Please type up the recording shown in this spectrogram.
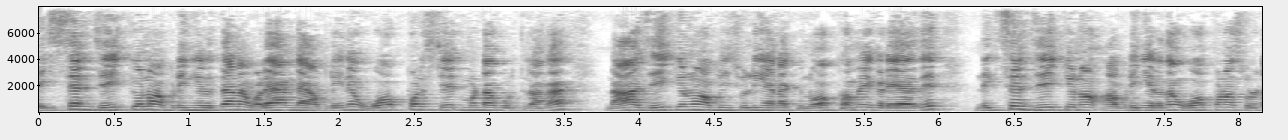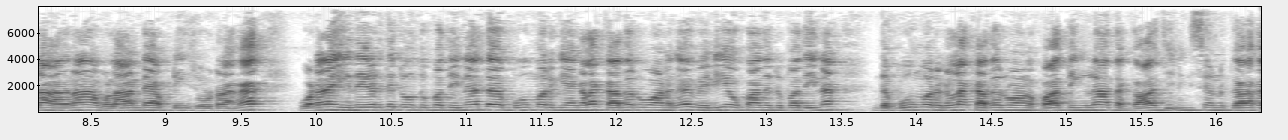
நிக்சன் ஜெயிக்கணும் அப்படிங்கிறது தான் நான் விளையாண்டேன் அப்படின்னு ஓப்பன் ஸ்டேட்மெண்ட்டாக கொடுத்துட்டாங்க. நான் ஜெயிக்கணும் அப்படின்னு சொல்லி எனக்கு நோக்கமே கிடையாது. நிக்சன் ஜெயிக்கணும் அப்படிங்கிறத ஓப்பனாக சொல்லிட்டேன் அதனால் நான் விளையாண்டேன் அப்படின்னு சொல்கிறாங்க உடனே இதை எடுத்துகிட்டு வந்து பார்த்தீங்கன்னா இந்த பூமர் கேங்கெல்லாம் கதருவானுங்க வெளியே உட்காந்துட்டு பார்த்தீங்கன்னா இந்த பூமர்கள்லாம் கதருவாங்க பார்த்தீங்களா அந்த காஜி நிக்சனுக்காக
